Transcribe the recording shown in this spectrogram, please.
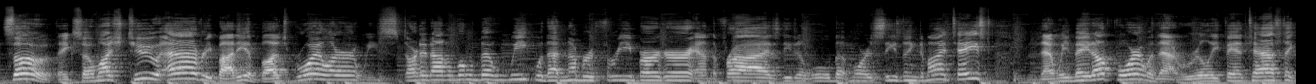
So, thanks so much to everybody at Bud's Broiler. We started out a little bit weak with that number three burger, and the fries needed a little bit more seasoning to my taste. Then we made up for it with that really fantastic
